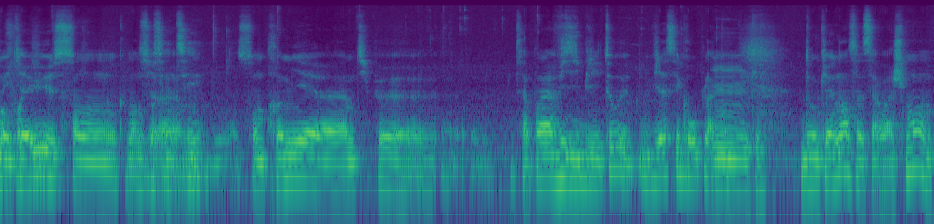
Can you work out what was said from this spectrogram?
mais qui a eu son comment dire Son premier un petit peu sa première visibilité via ces groupes là. Mm, ok. Donc non ça sert vachement.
